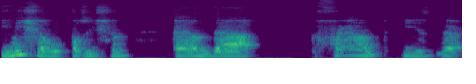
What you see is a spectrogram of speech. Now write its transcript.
initial position and the front is the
